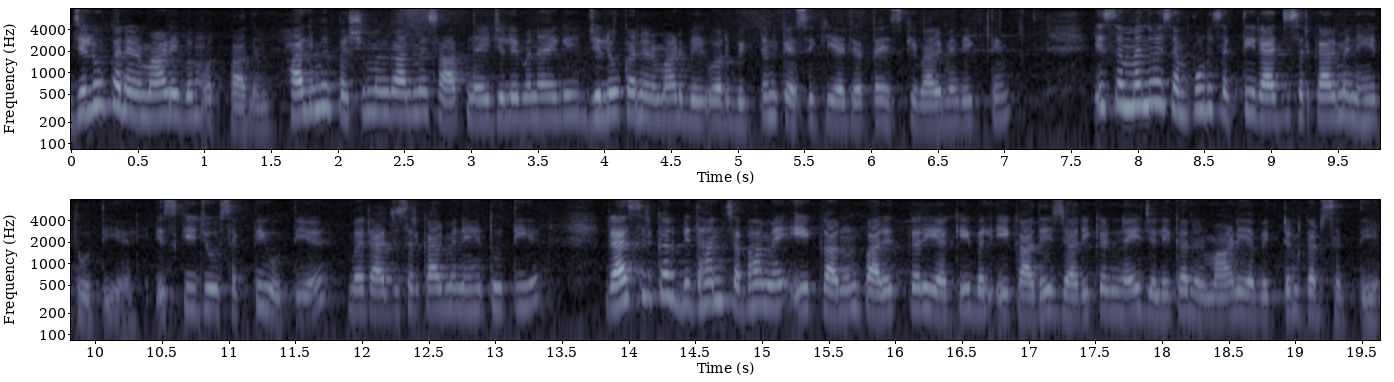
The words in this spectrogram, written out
जिलों का निर्माण एवं उत्पादन। हाल ही में पश्चिम बंगाल में सात नए ज़िले बनाए गए। जिलों का निर्माण और विघटन कैसे किया जाता है, इसके बारे में देखते हैं। इस संबंध में संपूर्ण शक्ति राज्य सरकार में निहित होती है। इसकी जो शक्ति होती है, वह राज्य सरकार में निहित होती है। राज्य सरकार विधानसभा में एक कानून पारित कर या केवल एक आदेश जारी कर नए ज़िले का निर्माण या विघटन कर सकती है।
